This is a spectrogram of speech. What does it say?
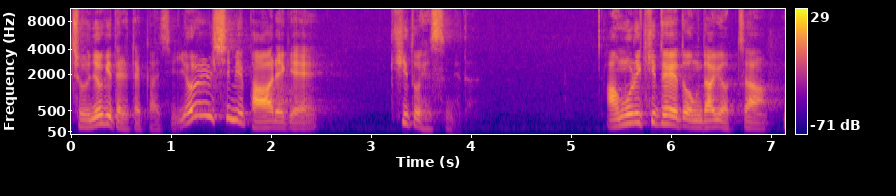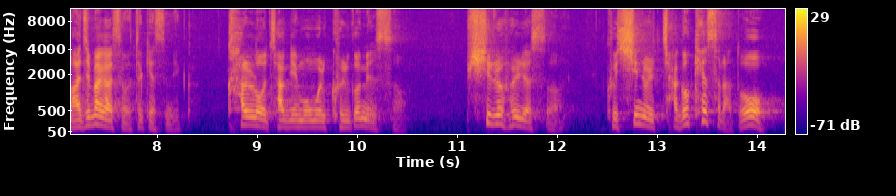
저녁이 될 때까지 열심히 바알에게 기도했습니다. 아무리 기도해도 응답이 없자 마지막에 가서 어떻게 했습니까? 칼로 자기 몸을 긁으면서 피를 흘려서 그 신을 자극해서라도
